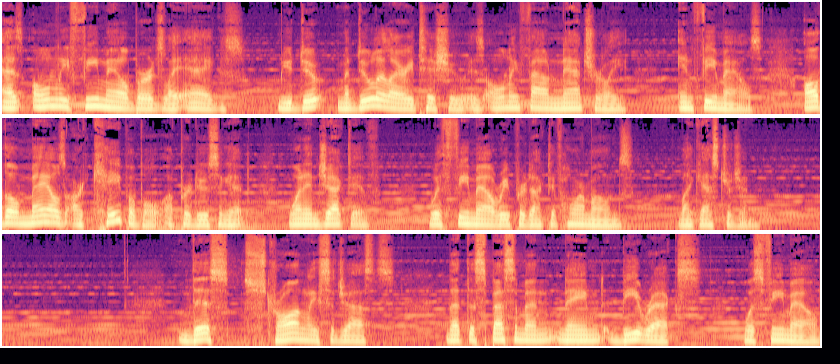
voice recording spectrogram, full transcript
As only female birds lay eggs, medullary tissue is only found naturally in females, although males are capable of producing it when injective with female reproductive hormones like estrogen. This strongly suggests that the specimen named B. rex was female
